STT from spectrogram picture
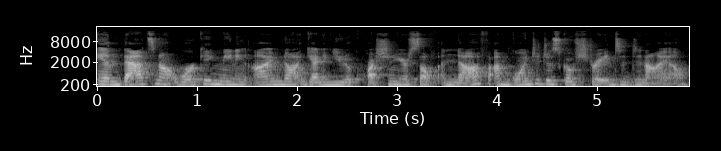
and that's not working, meaning I'm not getting you to question yourself enough, I'm going to just go straight into denial.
